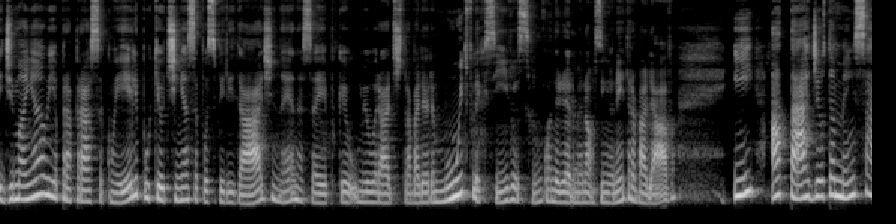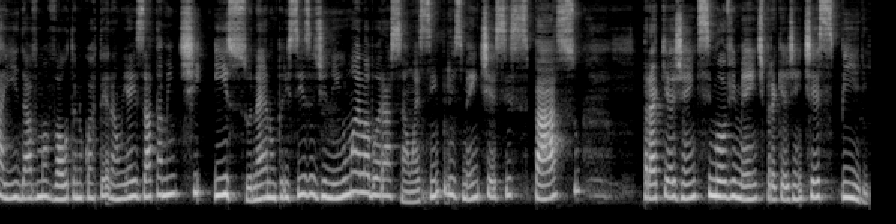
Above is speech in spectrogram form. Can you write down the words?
e de manhã eu ia para a praça com ele, porque eu tinha essa possibilidade, né? Nessa época o meu horário de trabalho era muito flexível, assim, quando ele era menorzinho eu nem trabalhava. E à tarde eu também saí e dava uma volta no quarteirão. E é exatamente isso, né? Não precisa de nenhuma elaboração, é simplesmente esse espaço para que a gente se movimente, para que a gente expire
